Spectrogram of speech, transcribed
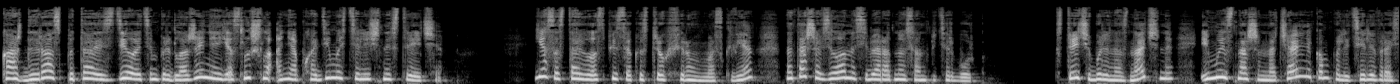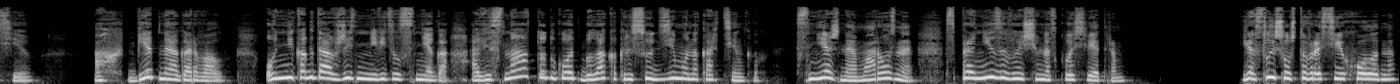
Каждый раз, пытаясь сделать им предложение, я слышала о необходимости личной встречи. Я составила список из трех фирм в Москве, Наташа взяла на себя родной Санкт-Петербург. Встречи были назначены, и мы с нашим начальником полетели в Россию. Ах, бедный Огарвал! Он никогда в жизни не видел снега, а весна тот год была, как рисуют зиму на картинках. Снежная, морозная, с пронизывающим насквозь ветром. «Я слышал, что в России холодно»,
